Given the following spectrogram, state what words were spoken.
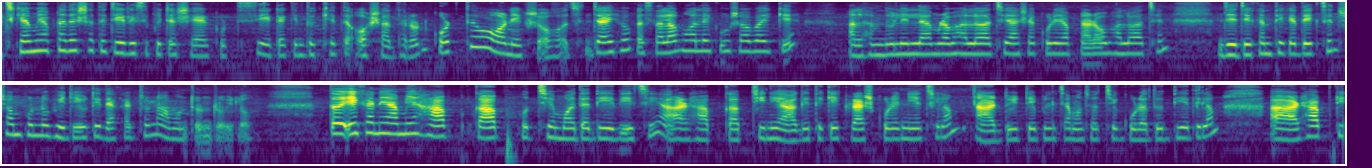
আজকে আমি আপনাদের সাথে যে রেসিপিটা শেয়ার করতেছি, এটা কিন্তু খেতে অসাধারণ, করতেও অনেক সহজ। যাই হোক, আসসালামু আলাইকুম সবাইকে। আলহামদুলিল্লাহ, আমরা ভালো আছি, আশা করি আপনারাও ভালো আছেন। যে যেখান থেকে দেখছেন, সম্পূর্ণ ভিডিওটি দেখার জন্য আমন্ত্রণ রইল। তো এখানে আমি হাফ কাপ হচ্ছে ময়দা দিয়ে দিয়েছি, আর হাফ কাপ চিনি আগে থেকে ক্রাশ করে নিয়েছিলাম, আর দুই টেবিল চামচ হচ্ছে গুঁড়া দুধ দিয়ে দিলাম, আর হাফ টি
